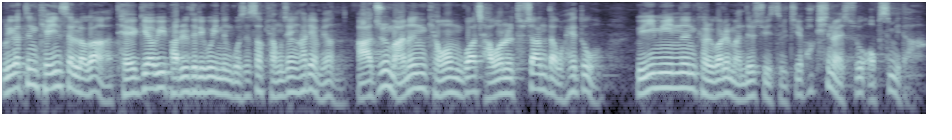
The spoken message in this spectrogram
우리 같은 개인 셀러가 대기업이 발을 들이고 있는 곳에서 경쟁하려면 아주 많은 경험과 자원을 투자한다고 해도 의미 있는 결과를 만들 수 있을지 확신할 수 없습니다.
